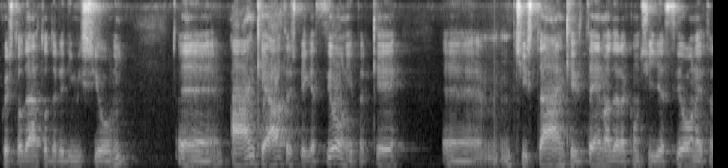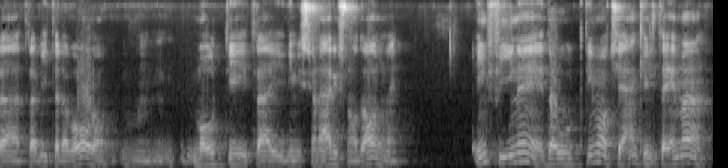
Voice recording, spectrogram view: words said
questo dato delle dimissioni. Eh, ha anche altre spiegazioni perché eh, ci sta anche il tema della conciliazione tra, tra vita e lavoro, mm, molti tra i dimissionari sono donne. E infine, da ultimo, c'è anche il tema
